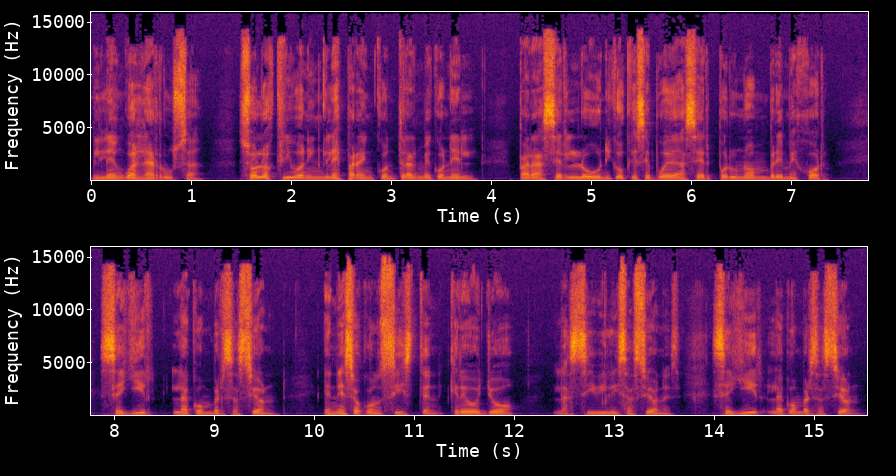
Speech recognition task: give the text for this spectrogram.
mi lengua es la rusa, solo escribo en inglés para encontrarme con él, para hacer lo único que se puede hacer por un hombre mejor, seguir la conversación. En eso consisten, creo yo, las civilizaciones. Seguir la conversación.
